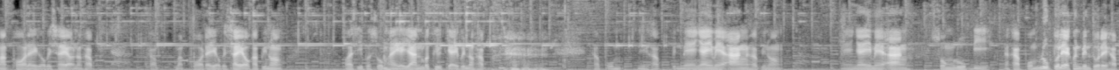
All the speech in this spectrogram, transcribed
มักพอใดก็เอาไปใช้เอานะครับจ้าครับมักพอใดเอาไปใช้เอาครับพี่น้องว่าสีผสมให้กับยันบ่ถือใจเพิ่นเนาะครับ ครับผมนี่ครับเป็นแม่ใหญ่แม่อ้างนะครับพี่น้องแม่ใหญ่แม่อ้างทรงลูกดีนะครับผมลูกตัวแรกเพิ่นเป็นตัวใดครับ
